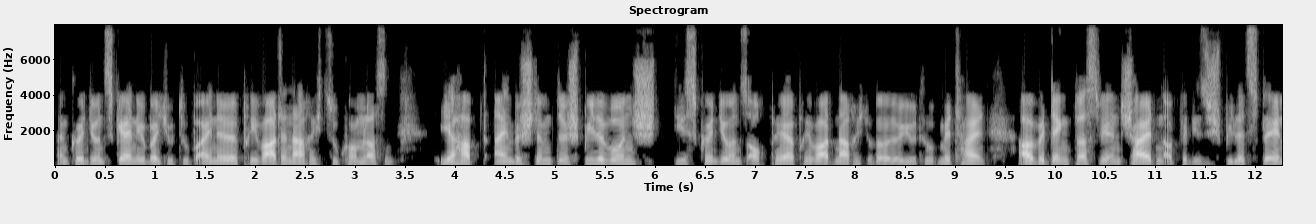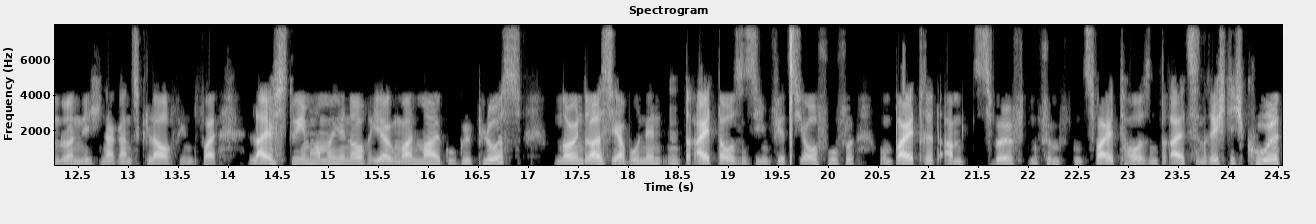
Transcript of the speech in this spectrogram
dann könnt ihr uns gerne über YouTube eine private Nachricht zukommen lassen. Ihr habt einen bestimmten Spielewunsch, dies könnt ihr uns auch per Privatnachricht oder über YouTube mitteilen. Aber bedenkt, dass wir entscheiden, ob wir dieses Spiel let's playen oder nicht. Na ganz klar, auf jeden Fall. Livestream haben wir hier noch, irgendwann mal Google Plus, 39 Abonnenten, 3047 Aufrufe und Beitritt am 12.05.2013. Richtig cool.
